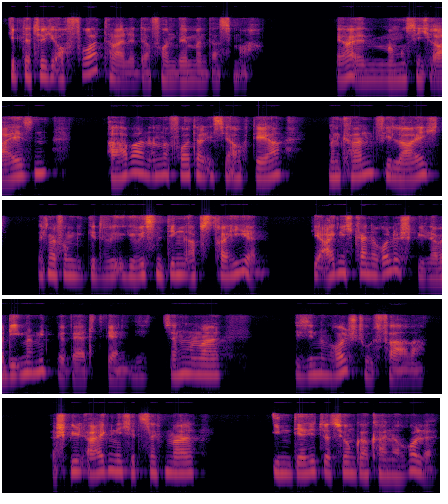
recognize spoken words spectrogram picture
es gibt natürlich auch Vorteile davon, wenn man das macht. Ja, man muss nicht reisen, aber ein anderer Vorteil ist ja auch der, man kann vielleicht sag mal, von gewissen Dingen abstrahieren, die eigentlich keine Rolle spielen, aber die immer mitbewertet werden. Sagen wir mal, Sie sind ein Rollstuhlfahrer. Das spielt eigentlich jetzt sag mal in der Situation gar keine Rolle.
